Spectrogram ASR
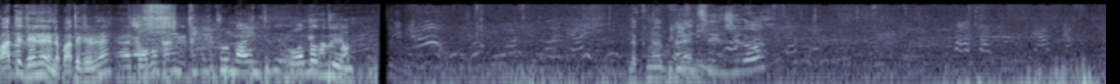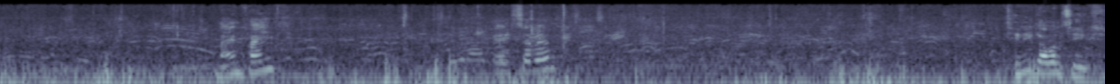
পাতে ঢেলে না পাতে ঢেলে Lucknow biryani nine five eight seven three double six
